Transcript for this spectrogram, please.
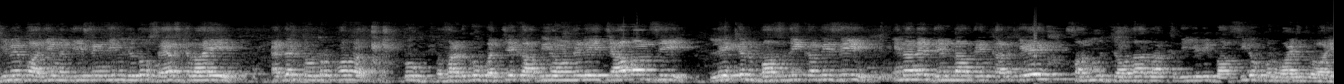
ਜਿਵੇਂ ਭਾਜੀ ਮਨਜੀਤ ਸਿੰਘ ਜੀ ਨੂੰ ਜਦੋਂ ਸਹਿਸ ਚਲਾਈ ਇੱਧਰ ਟੋਟਰਪੁਰ ਤੋਂ ਸਾਡੇ ਕੋਲ ਬੱਚੇ ਕਾਫੀ ਆਉਣ ਦੇ ਲਈ ਚਾਹਵਾਨ ਸੀ, ਲੇਕਿਨ ਬੱਸ ਦੀ ਕਮੀ ਸੀ। ਇਹਨਾਂ ਨੇ ਦਿਨ ਰਾਤ ਇੱਕ ਕਰਕੇ ਸਾਨੂੰ 14 ਲੱਖ ਦੀ ਜਿਹੜੀ ਬੱਸ ਸੀ, ਉਹ ਪ੍ਰੋਵਾਈਡ ਕਰਵਾਈ।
